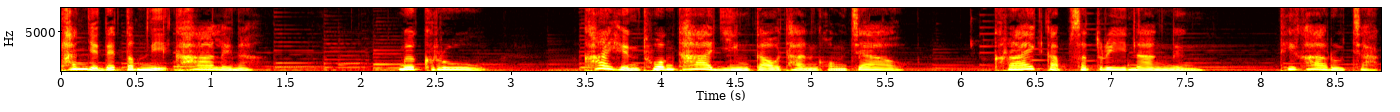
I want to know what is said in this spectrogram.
ท่านอย่าได้ตำหนิข้าเลยนะ เมื่อครู่ข้าเห็นท่วงท่ายิงเกาทันของเจ้า คล้ายกับสตรีนางหนึ่งที่ข้ารู้จัก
